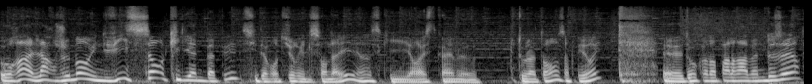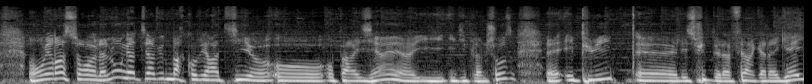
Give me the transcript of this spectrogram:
aura largement une vie sans Kylian Mbappé, si d'aventure il s'en allait, hein, ce qui reste quand même euh, plutôt la tendance a priori. Donc on en parlera à 22h. On reviendra sur la longue interview de Marco Verratti euh, au, au Parisien. Euh, Il, il dit plein de choses. Et puis les suites de l'affaire Galagay,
